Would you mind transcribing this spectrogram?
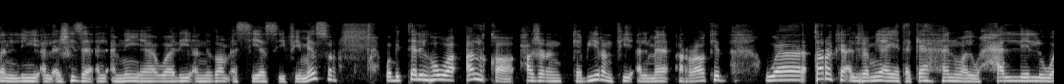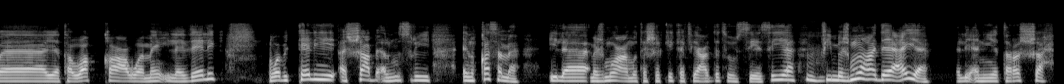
للأجهزة الأمنية وللنظام السياسي في مصر. وبالتالي هو ألقى حجرا كبيرا في الماء الراكد وترك الجميع يتكهن ويحلل ويتوقع وما إلى ذلك. وبالتالي الشعب المصري انقسم إلى مجموعة متشككة في عودته السياسية في مجموعة داعية لأن يترشح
